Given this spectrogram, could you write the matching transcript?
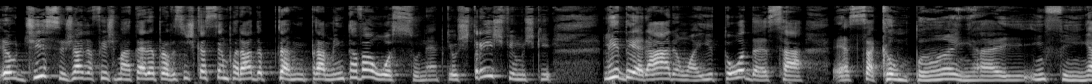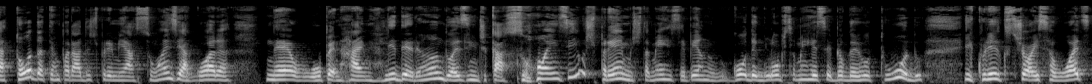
eu disse, já, já fiz matéria para vocês, que essa temporada, para mim, tava osso, né? Porque os três filmes que lideraram aí toda essa, essa campanha, e, enfim, a toda a temporada de premiações, e agora né, o Oppenheimer liderando as indicações e os prêmios também recebendo, o Golden Globes também recebeu, ganhou tudo, e Critics' Choice Awards,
